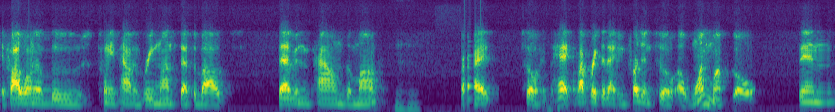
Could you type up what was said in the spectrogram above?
If I want to lose 20 pounds in three months, that's about seven pounds a month Mm-hmm. right? So heck, if I break that down even further into a one month goal, then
